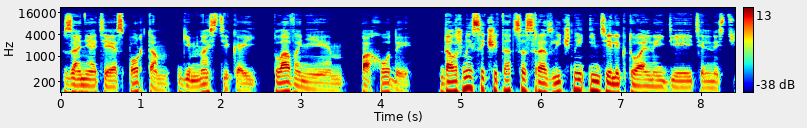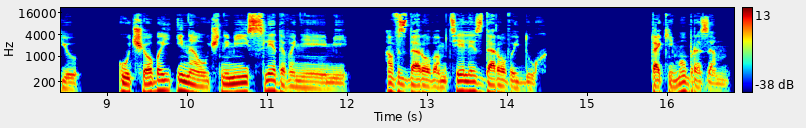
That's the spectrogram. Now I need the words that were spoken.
Занятия спортом, гимнастикой, плаванием, походы должны сочетаться с различной интеллектуальной деятельностью, учебой и научными исследованиями, а в здоровом теле здоровый дух. Таким образом,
